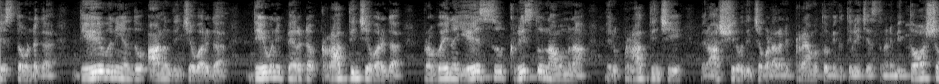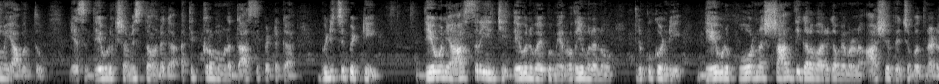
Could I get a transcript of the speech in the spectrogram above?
చేస్తూ ఉండగా దేవుని ఎందు ఆనందించేవారుగా దేవుని పేరట ప్రార్థించేవారుగా ప్రభైన యేసు క్రీస్తు నామమున మీరు ప్రార్థించి మీరు ఆశీర్వదించబడాలని ప్రేమతో మీకు తెలియజేస్తున్నాను. మీ దోషము యావత్తు యేసు దేవుడు క్షమిస్తూ ఉండగా అతిక్రమమును దాసిపెట్టక విడిచిపెట్టి దేవుని ఆశ్రయించి దేవుని వైపు మీ హృదయములను త్రిప్పుకోండి. దేవుడు పూర్ణ శాంతి గలవారుగా మిమ్మల్ని ఆశీర్వదించబోతున్నాడు.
